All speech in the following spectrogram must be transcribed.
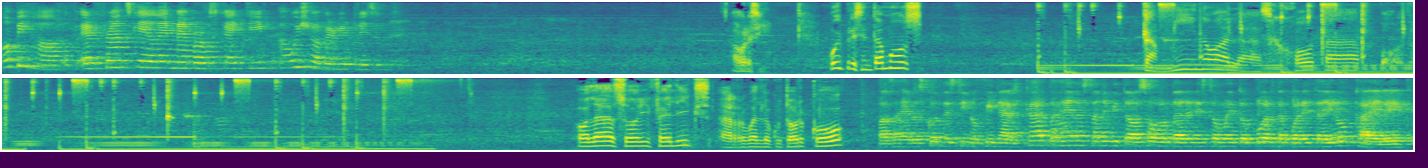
On behalf of Air France KLM member of SkyTeam, I wish you a very pleasant ahora sí, hoy presentamos Camino a las J-Pod. Hola, soy Félix, arroba el locutor co. Pasajeros con destino final Cartagena están invitados a abordar en este momento puerta 41 KLM.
